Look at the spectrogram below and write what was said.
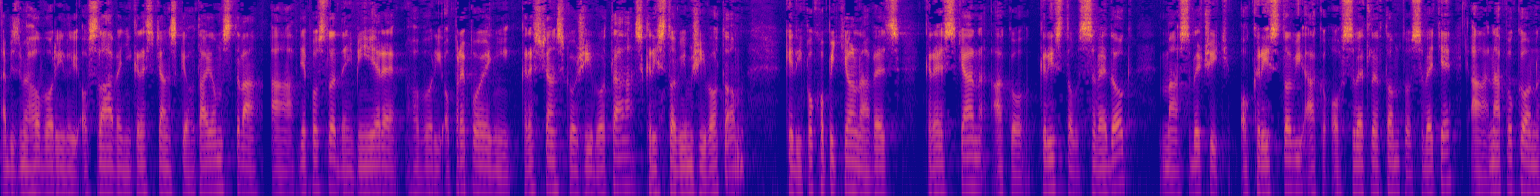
aby sme hovorili o slávení kresťanského tajomstva a v neposlednej miere hovorí o prepojení kresťanského života s Kristovým životom, kedy pochopiteľná vec, kresťan ako Kristov svedok má svedčiť o Kristovi ako o svetle v tomto svete a napokon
